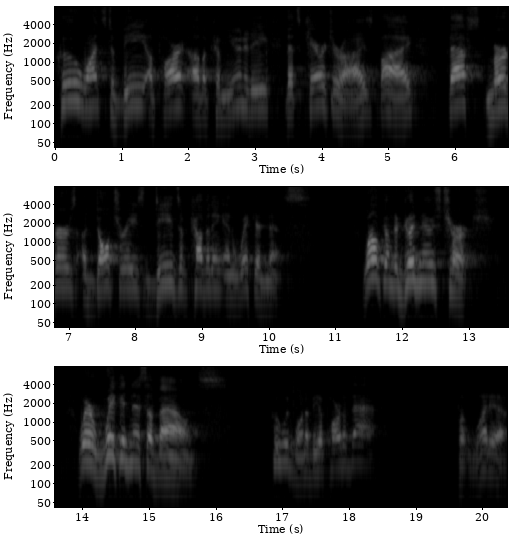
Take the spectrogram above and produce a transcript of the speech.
who wants to be a part of a community that's characterized by thefts, murders, adulteries, deeds of coveting, and wickedness. Welcome to Good News Church, where wickedness abounds. Who would want to be a part of that? But what if,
